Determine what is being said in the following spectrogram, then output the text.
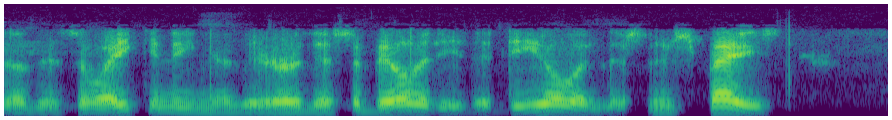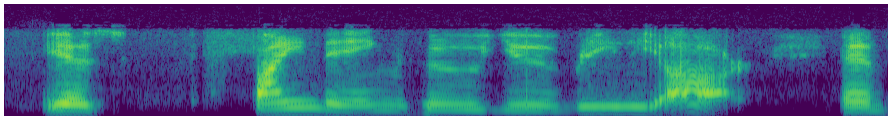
of this awakening or, the, or this ability to deal in this new space is finding who you really are and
